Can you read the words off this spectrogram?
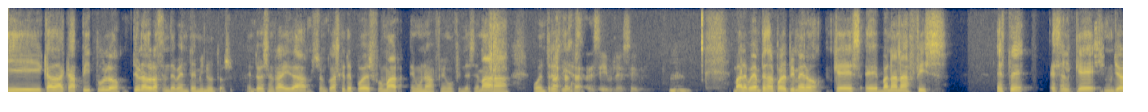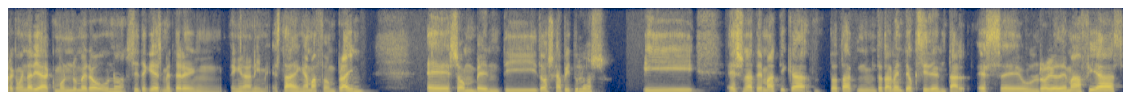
Y cada capítulo tiene una duración de 20 minutos. Entonces, en realidad, son cosas que te puedes fumar en, una, en un fin de semana o en tres Bastante días. accesible, sí. Vale, voy a empezar por el primero, que es eh, Banana Fish. Este es el que yo recomendaría como número uno si te quieres meter en, en el anime. Está en Amazon Prime, eh, son 22 capítulos y es una temática total- totalmente occidental. Es eh, un rollo de mafias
